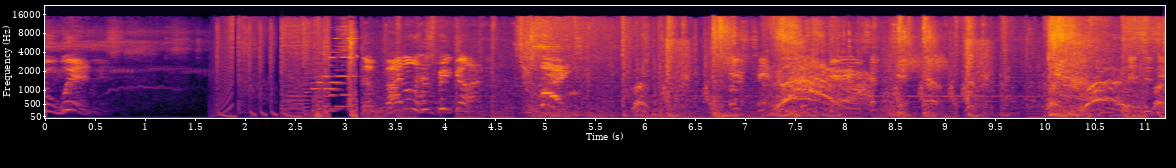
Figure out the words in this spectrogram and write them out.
The battle has begun! Fight! First hit! This is it!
